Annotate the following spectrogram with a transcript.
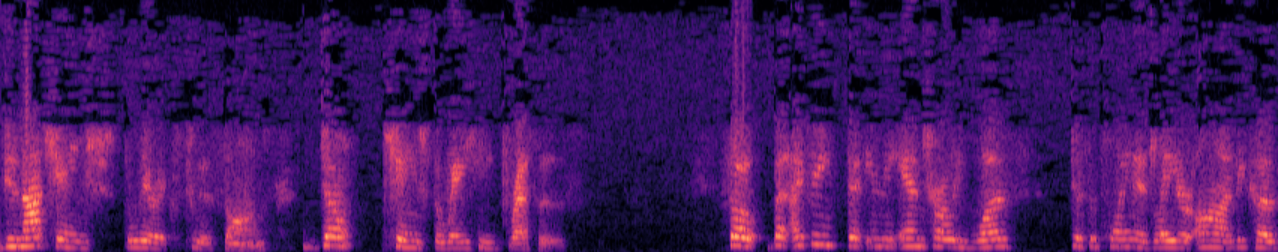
Do not change the lyrics to his songs. Don't change the way he dresses. So, but I think that in the end, Charlie was disappointed later on because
